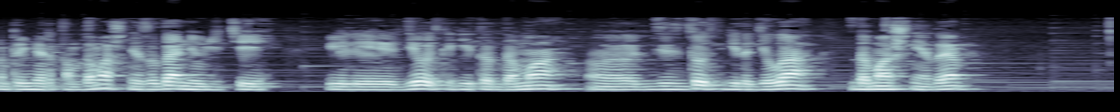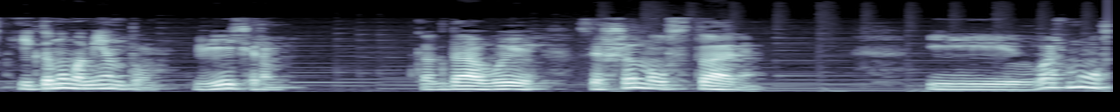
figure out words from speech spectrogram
например, там домашние задания у детей или делать какие-то дома, э, делать какие-то дела домашние, да. И к тому моменту, вечером, когда вы совершенно устали, и ваш муж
